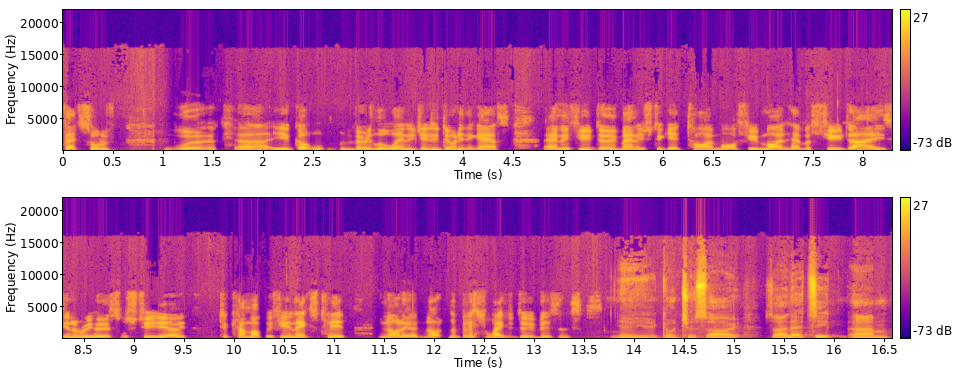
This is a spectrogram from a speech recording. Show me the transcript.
that sort of work, uh, you've got very little energy to do anything else. And if you do manage to get time off, you might have a few days in a rehearsal studio to come up with your next hit. Not a, not the best way to do business. Yeah, yeah, gotcha. So, so that's it. Um,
